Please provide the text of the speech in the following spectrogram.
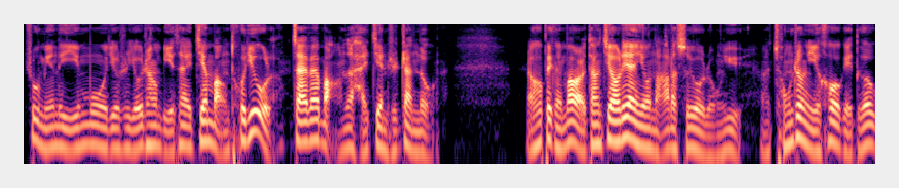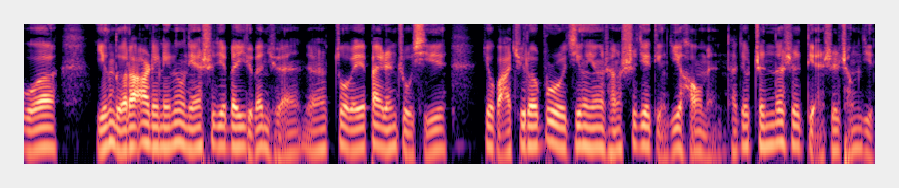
著名的一幕就是有场比赛肩膀脱臼了，摘歪膀子还坚持战斗呢。然后贝肯鲍尔当教练又拿了所有荣誉啊！从政以后给德国赢得了2006年世界杯举办权，然后作为拜仁主席又把俱乐部经营成世界顶级豪门，他就真的是点石成金，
